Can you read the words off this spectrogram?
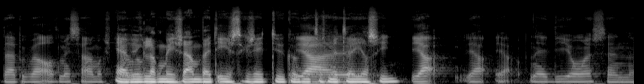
Daar heb ik wel altijd mee samen Ja, gespeeld. heb je ook lang mee samen bij het eerste gezeten natuurlijk. Ook Ja, net als met uh, Yassine. Ja, ja, ja. Nee, die jongens. En, eh,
